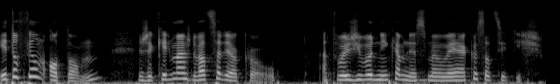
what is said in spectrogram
Je to film o tom, že keď máš 20 rokov a tvoj život nikam nesmeruje, ako sa cítiš,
